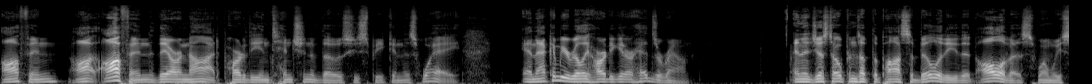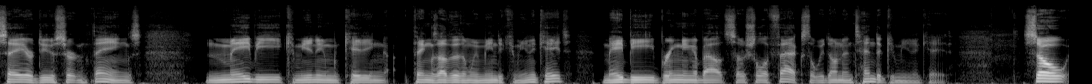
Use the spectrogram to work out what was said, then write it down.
often often they are not part of the intention of those who speak in this way, and that can be really hard to get our heads around. And it just opens up the possibility that all of us, when we say or do certain things, may be communicating things other than we mean to communicate, maybe bringing about social effects that we don't intend to communicate. So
